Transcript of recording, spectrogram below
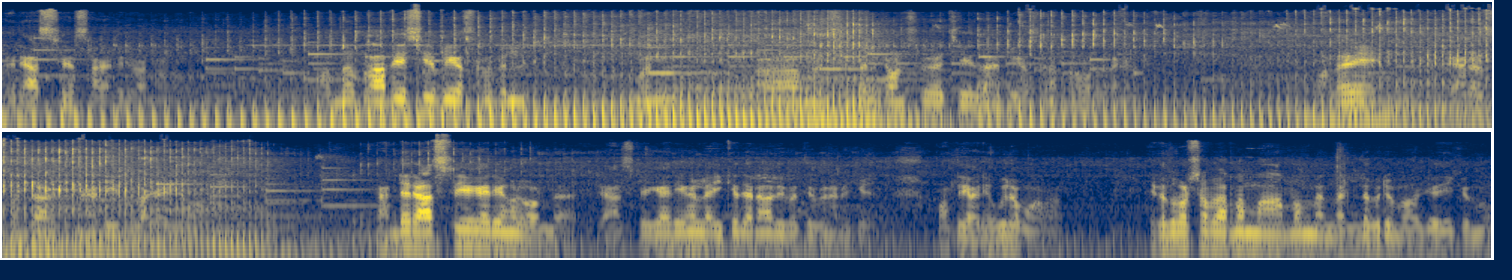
ഒരു രാഷ്ട്രീയ സാഹചര്യമാണ് ഒന്ന് പ്രാദേശിക വികസനത്തിൽ മുൻ മുനിസിപ്പൽ കൗൺസിലർ ചെയ്ത വികസന വളരെ ഏറെ ശ്രദ്ധ നേടിയിട്ടുള്ള കാര്യമാണ്. രണ്ട് രാഷ്ട്രീയ കാര്യങ്ങളുമുണ്ട്. രാഷ്ട്രീയ കാര്യങ്ങളിൽ ഐക്യ ജനാധിപത്യ മുന്നണിക്ക് വളരെ അനുകൂലമാണ്. ഇടതുപക്ഷ ഭരണം മാറണം എന്നെല്ലാവരും ആഗ്രഹിക്കുന്നു.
